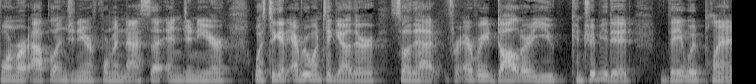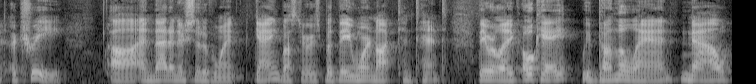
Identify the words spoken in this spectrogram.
former Apple engineer, former NASA engineer, was to get everyone together so that for every dollar you contributed, they would plant a tree. Uh, and that initiative went gangbusters, but they were not content. They were like, okay, we've done the land, now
